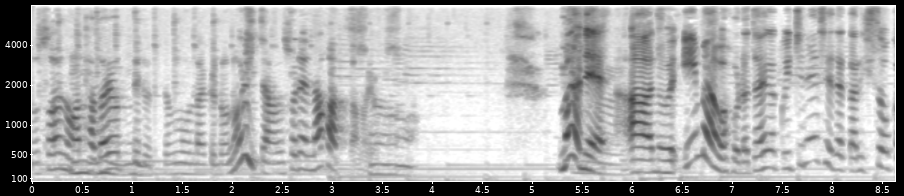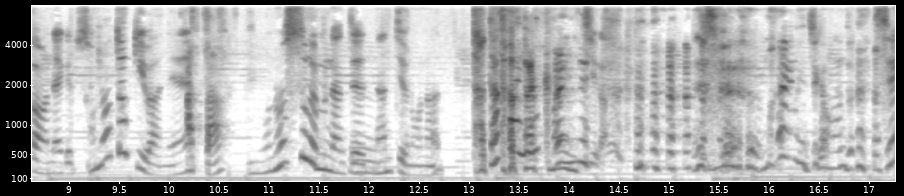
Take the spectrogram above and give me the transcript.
うん。そういうのが漂ってるって思うんだけど、のりちゃんそれなかったのよ。う。んまあね、うん。あの今はほら大学1年生だから悲壮感はないけどその時はねあった？ものすごいなんて、うん。なんていうのかな戦いよ戦いね毎日が毎日が。本 当戦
